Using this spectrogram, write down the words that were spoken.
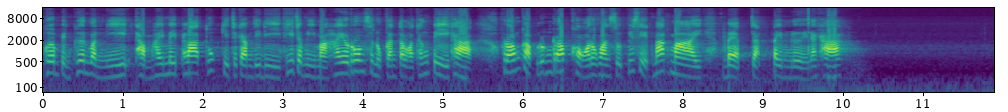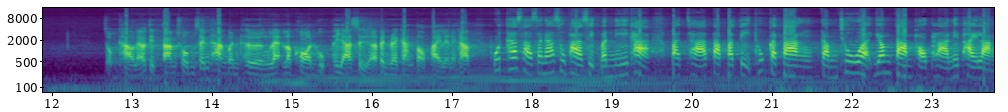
เพิ่มเป็นเพื่อนวันนี้ทำให้ไม่พลาดทุกกิจกรรมดีๆ ที่จะมีมาให้ร่วมสนุกกันตลอดทั้งปีค่ะ พร้อมกับลุ้นรับของรางวัลสุดพิเศษมากมาย แบบจัดเต็มเลยนะคะ จ ข่าวแล้วติดตามชมเส้นทางบันเทิง และละครหุบพญาเสือเป็นรายการต่อไปเลยนะครับ พุทธศาสนาสุภาษิตวันนี้ค่ะ ปัจฉาตับปฏิทุกกตังกรรมชั่วย่อมตามเผาผลาญในภายหลัง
